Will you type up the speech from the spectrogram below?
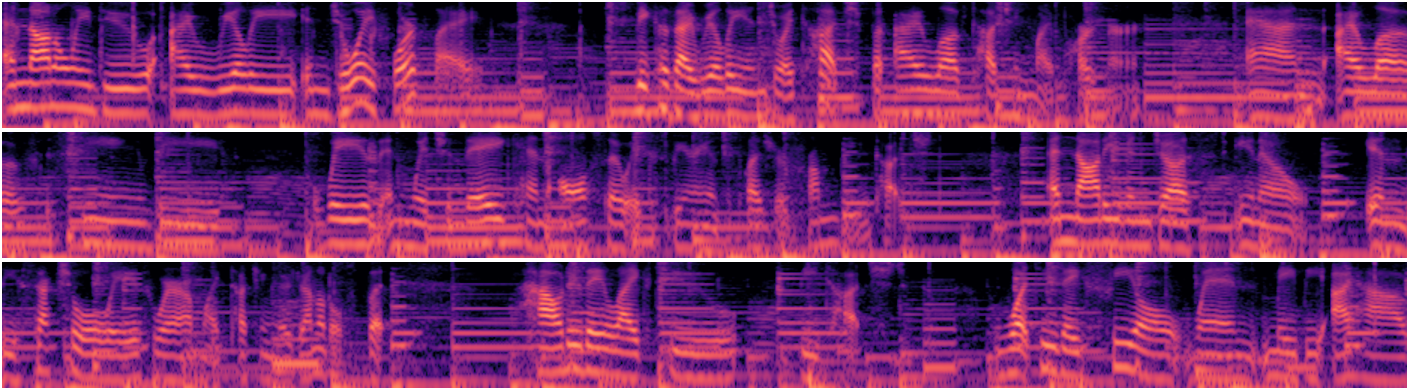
and not only do I really enjoy foreplay because I really enjoy touch, but I love touching my partner. And I love seeing the ways in which they can also experience pleasure from being touched. And not even just, you know, in the sexual ways where I'm like touching their genitals, but how do they like to be touched? What do they feel when maybe I have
